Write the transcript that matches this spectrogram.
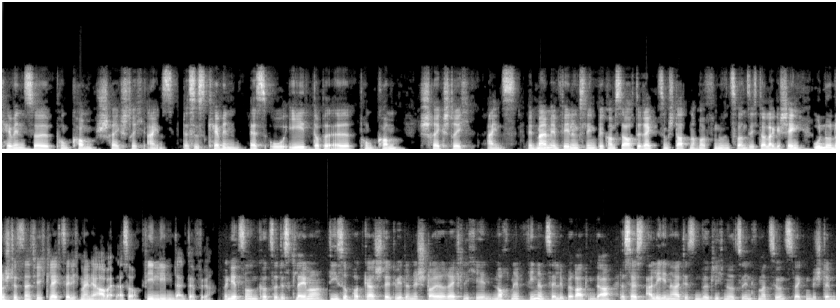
kevinsoll.com-1. Das ist Kevin, S-O-E-L.com, Schrägstrich 1. Mit meinem Empfehlungslink bekommst du auch direkt zum Start nochmal 25 Dollar geschenkt und unterstützt natürlich gleichzeitig meine Arbeit. Also vielen lieben Dank dafür. Und jetzt noch ein kurzer Disclaimer. Dieser Podcast stellt weder eine steuerrechtliche noch eine finanzielle Beratung dar. Das heißt, alle Inhalte sind wirklich nur zu Informationszwecken bestimmt.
